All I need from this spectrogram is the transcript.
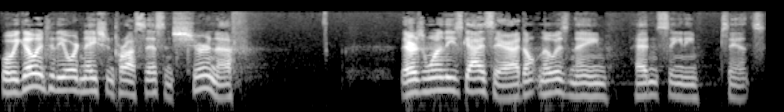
Well, we go into the ordination process, and sure enough, there's one of these guys there. I don't know his name, hadn't seen him since.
